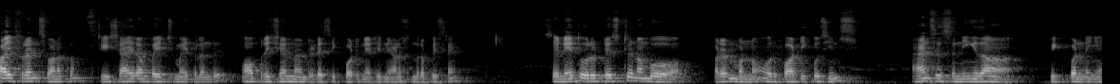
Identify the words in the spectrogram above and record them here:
ஹாய் ஃப்ரெண்ட்ஸ் வணக்கம். ஸ்ரீ சாய்ராம் பயிற்சி மையத்திலேருந்து operation and desk coordinator Gnanasundaram பேசுகிறேன் ஸோ நேற்று ஒரு டெஸ்ட்டு நம்ம அட்டன் பண்ணோம். ஒரு ஃபார்ட்டி கொஷின்ஸ் ஆன்சர்ஸை நீங்கள் தான் பிக் பண்ணீங்க.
